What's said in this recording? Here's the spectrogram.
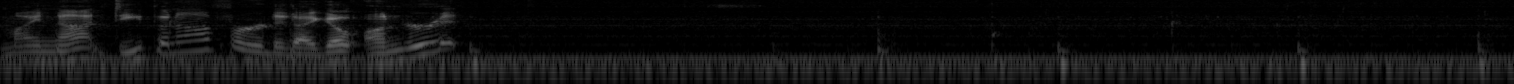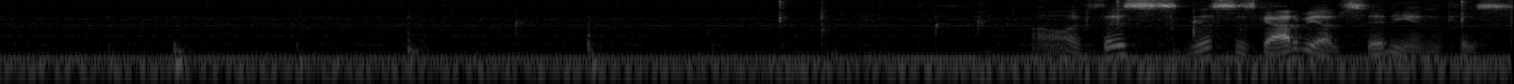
Am I not deep enough, or did I go under it? Oh, if this this has got to be obsidian, because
